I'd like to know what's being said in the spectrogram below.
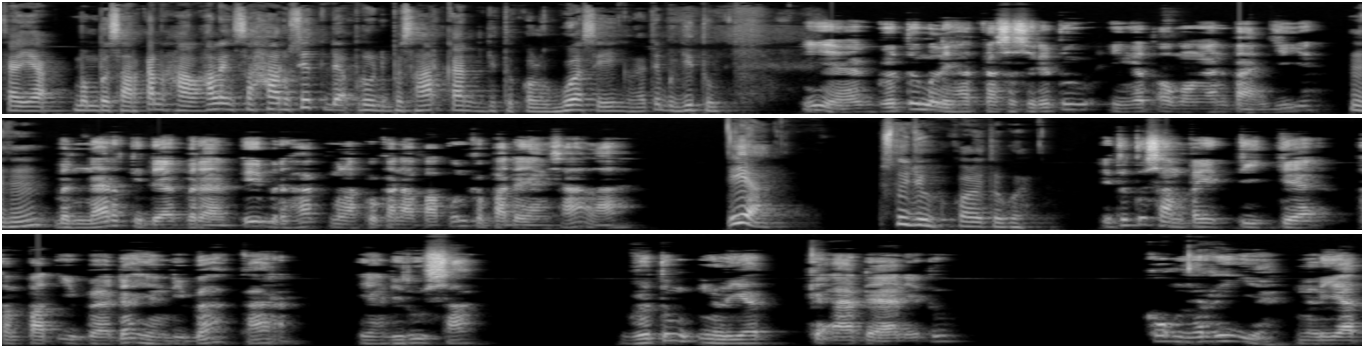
kayak membesarkan hal-hal yang seharusnya tidak perlu dibesarkan gitu. Kalau gue sih ngeliatnya begitu. Iya, gue tuh melihat kasus ini tuh ingat omongan Panji ya. Mhm. Benar tidak berarti berhak melakukan apa pun kepada yang salah. Iya, setuju kalau itu gue. Itu tuh sampai tiga tempat ibadah yang dibakar, yang dirusak. Gue tuh ngelihat keadaan itu, kok ngeri ya ngelihat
